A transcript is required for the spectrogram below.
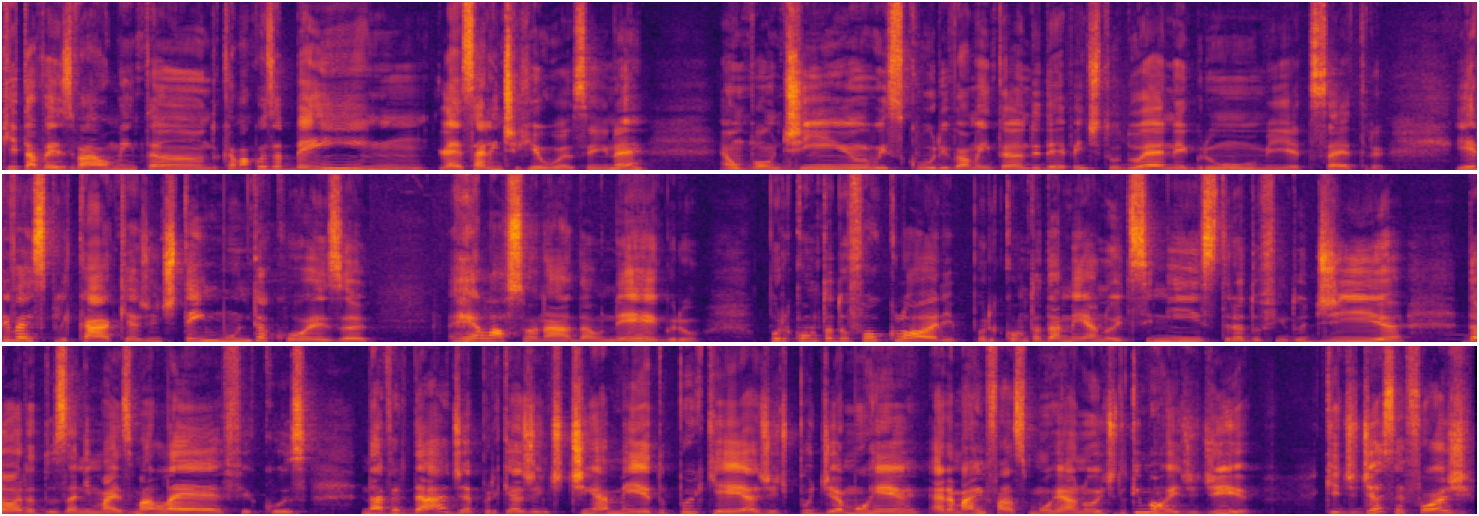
que talvez vá aumentando, que é uma coisa bem é, Silent Hill, assim, né? É um pontinho escuro e vai aumentando e de repente tudo é negrume, etc. E ele vai explicar que a gente tem muita coisa relacionada ao negro por conta do folclore, por conta da meia-noite sinistra, do fim do dia, da hora dos animais maléficos. Na verdade, é porque a gente tinha medo, porque a gente podia morrer, era mais fácil morrer à noite do que morrer de dia. Que de dia você foge,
